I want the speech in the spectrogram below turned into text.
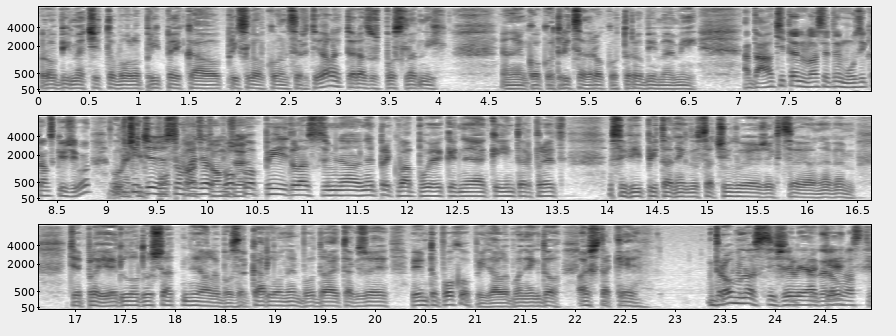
robíme, či to bolo pri PKO, pri Slov koncerte, ale teraz už posledných, ja neviem koľko, 30 rokov to robíme my. A dal ti ten vlastne ten muzikantský život? Určite, že som vedel tom, pochopiť, vlastne mňa neprekvapuje, keď nejaký interpret si vypýta, niekto sa čuduje, že chce, ja neviem, teplé jedlo do šatne, alebo zrkadlo nebodaj, takže viem to pochopiť, alebo niekto až také drobnosti všelijaké. Drobnosti.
